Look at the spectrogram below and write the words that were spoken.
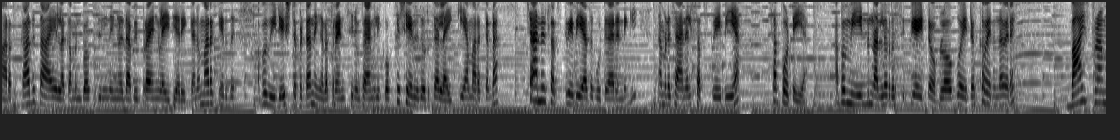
മറക്കാതെ താഴെയുള്ള കമന്റ് ബോക്സിൽ നിങ്ങളുടെ അഭിപ്രായങ്ങൾ എഴുതി അറിയിക്കാനും മറക്കരുത്. അപ്പോൾ വീഡിയോ ഇഷ്ടപ്പെട്ടാൽ നിങ്ങളുടെ ഫ്രണ്ട്സിനും ഫാമിലിക്കും ഒക്കെ ഷെയർ ചെയ്ത് കൊടുക്കുക. ലൈക്ക് ചെയ്യാൻ മറക്കണ്ട. ചാനൽ സബ്സ്ക്രൈബ് ചെയ്യാത്ത കൂട്ടുകാരുണ്ടെങ്കിൽ നമ്മുടെ ചാനൽ സബ്സ്ക്രൈബ് ചെയ്യുക സപ്പോർട്ട് ചെയ്യുക. അപ്പം വീണ്ടും നല്ല റെസിപ്പി ആയിട്ടോ ബ്ലോഗും ആയിട്ടോ ഒക്കെ വരുന്നവരെ. ബൈ ഫ്രം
